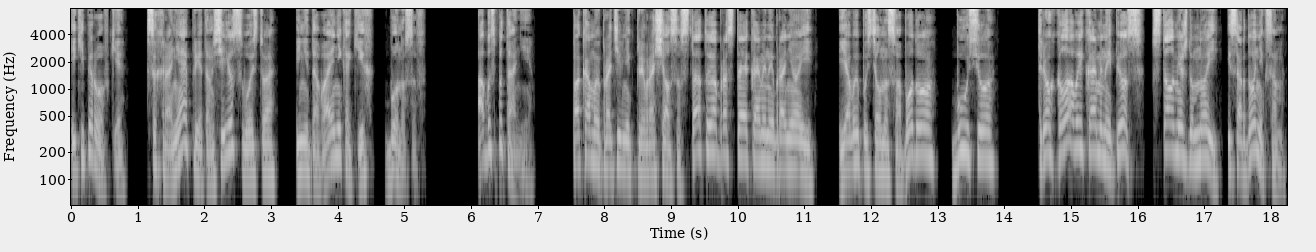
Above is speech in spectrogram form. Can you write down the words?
экипировки, сохраняя при этом все ее свойства и не давая никаких бонусов. Об испытании. Пока мой противник превращался в статую, обрастая каменной броней, я выпустил на свободу Бусю. Трехглавый каменный пес встал между мной и Сардониксом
